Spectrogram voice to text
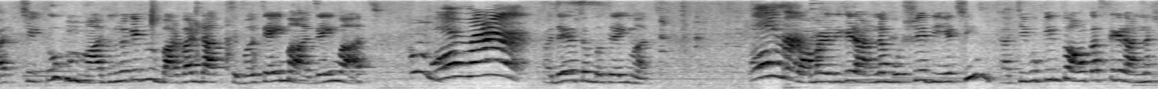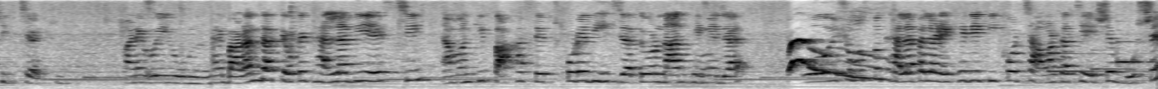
আর চিকু মাছগুলোকে একটু বারবার ডাকছে বলছে এই মাছ এই মাছ। দেখেছ বলছে এই মাছ। তো আমার এদিকে রান্না বসিয়ে দিয়েছি আর চিকু কিন্তু আমার কাছ থেকে রান্না শিখছে আর কি। মানে ওই মানে বারান্দাতে ওকে খেলনা দিয়ে এসেছি এমনকি পাখা সেট করে দিয়েছি যাতে ওর নাক ভেঙে যায়। ওই সমস্ত খেলা ফেলা রেখে দিয়ে কি করছে আমার কাছে এসে বসে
